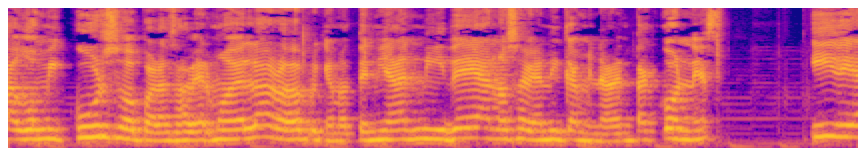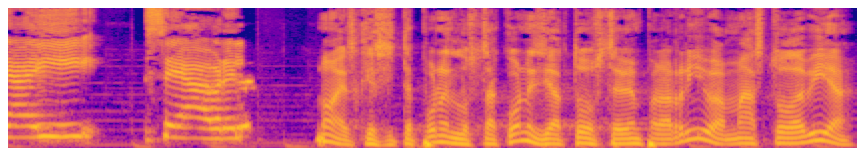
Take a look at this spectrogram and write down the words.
hago mi curso para saber modelar, ¿verdad? Porque no tenía ni idea, no sabía ni caminar en tacones. Y de ahí se abre la... No, es que si te pones los tacones ya todos te ven para arriba, más todavía.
